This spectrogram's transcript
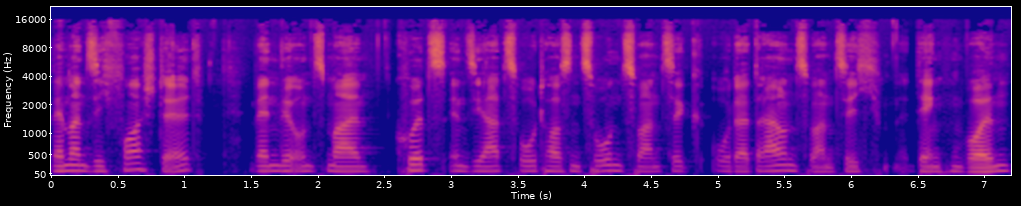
wenn man sich vorstellt, wenn wir uns mal kurz ins Jahr 2022 oder 2023 denken wollen,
